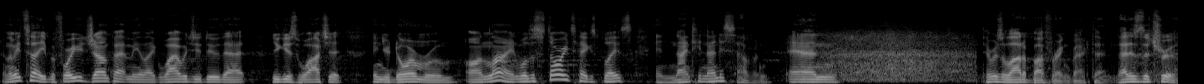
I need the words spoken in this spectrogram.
And let me tell you, before you jump at me, like, why would you do that? You just watch it in your dorm room online. Well, the story takes place in 1997. And there was a lot of buffering back then. That is the truth.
